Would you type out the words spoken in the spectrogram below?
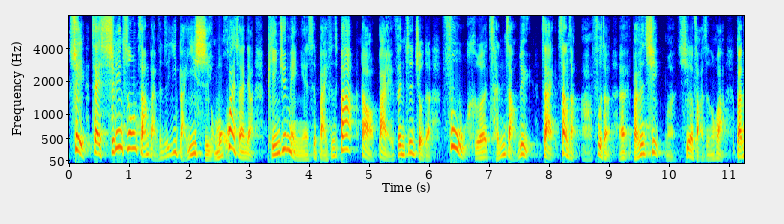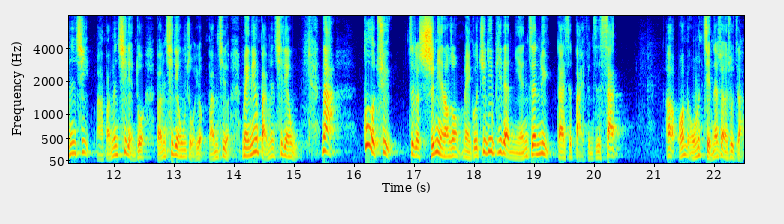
所以在十年之中涨百分之一百一十，我们换算来讲，平均每年是百分之八到百分之九的复合成长率在上涨啊，复成呃百分之七啊，希尔法则的话，百分之七啊，百分之七点多，百分之七点五左右，百分之七点每年有百分之七点五。那过去。这个十年当中，美国 GDP 的年增率大概是百分之三，啊，我们我们简单算个数字啊，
